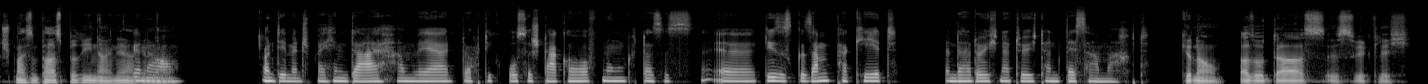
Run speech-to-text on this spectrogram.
Schmeiß ein paar Aspirin ein, ja, genau. genau. Und dementsprechend, da haben wir doch die große, starke Hoffnung, dass es äh, dieses Gesamtpaket dadurch natürlich dann besser macht. Genau. Also das ist wirklich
